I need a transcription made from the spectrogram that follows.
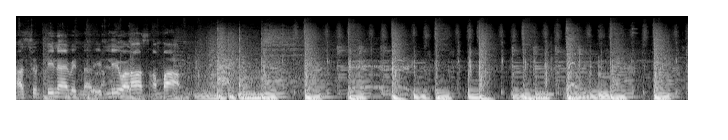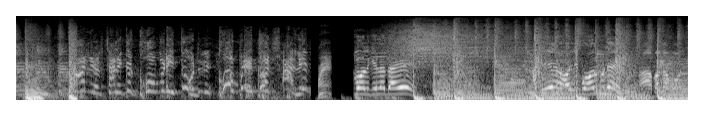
आज सुट्टी नाही भेटणार. इडली वडा सांबार. बॉल गेला आहे. आणि व्हॉलीबॉल कुठे आहे? हा बघा बॉल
